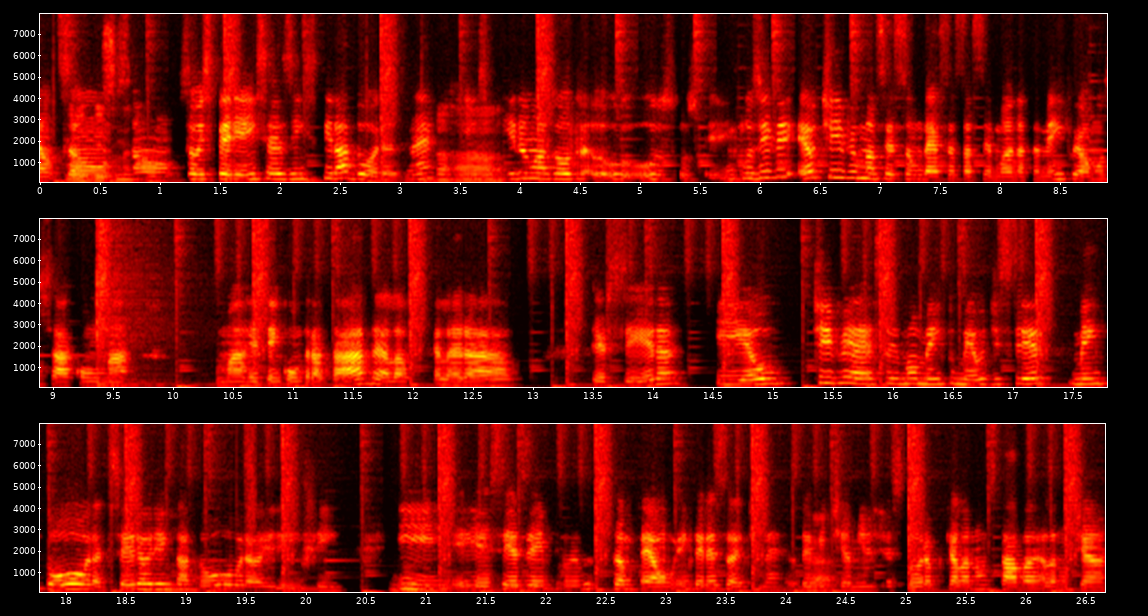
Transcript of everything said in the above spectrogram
São, são, isso, né? são, são experiências inspiradoras, né? Que inspiram as outras. Os, os- inclusive, eu tive uma sessão dessa essa semana também, fui almoçar com uma, uma recém-contratada, ela, ela era terceira, e eu tive esse momento meu de ser mentora, de ser orientadora, enfim. E, e esse exemplo é um- interessante, né? Eu demiti a minha gestora porque ela não estava, ela não tinha,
